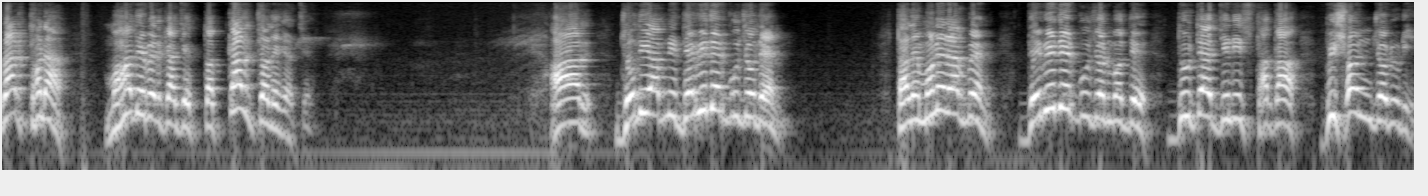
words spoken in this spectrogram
প্রার্থনা মহাদেবের কাছে তৎকাল চলে গেছে। আর যদি আপনি দেবীদের পুজো দেন, তাহলে মনে রাখবেন দেবীদের পুজোর মধ্যে দুটা জিনিস থাকা ভীষণ জরুরি।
